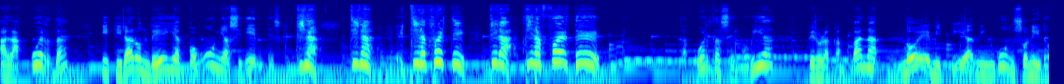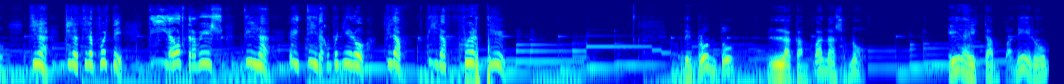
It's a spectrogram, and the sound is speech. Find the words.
a la cuerda, y tiraron de ella con uñas y dientes. ¡Tira! ¡Tira! ¡Tira fuerte! ¡Tira! ¡Tira fuerte! La cuerda se movía, pero la campana no emitía ningún sonido. ¡Tira! ¡Tira! ¡Tira fuerte! ¡Tira otra vez! ¡Tira! ¡Ey, tira, compañero! ¡Tira! ¡Tira fuerte! De pronto, la campana sonó. Era el campanero.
